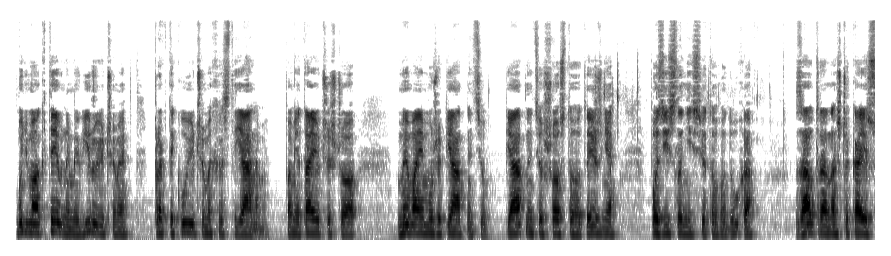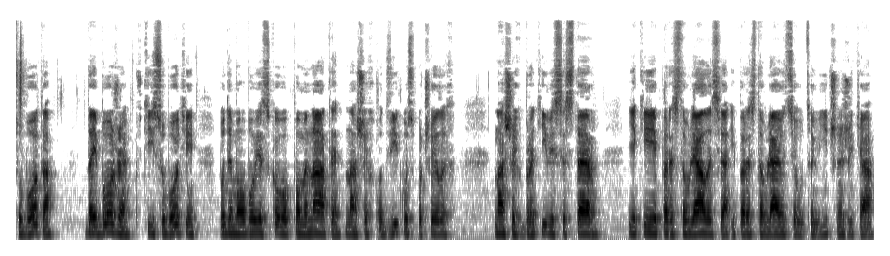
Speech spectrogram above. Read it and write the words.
Будьмо активними, віруючими, практикуючими християнами, пам'ятаючи, що ми маємо вже п'ятницю, п'ятницю шостого тижня по зісланні Святого Духа. Завтра нас чекає субота. Дай Боже, в тій суботі будемо обов'язково поминати наших одвіку спочилих, наших братів і сестер, які переставлялися і переставляються у це вічне життя.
